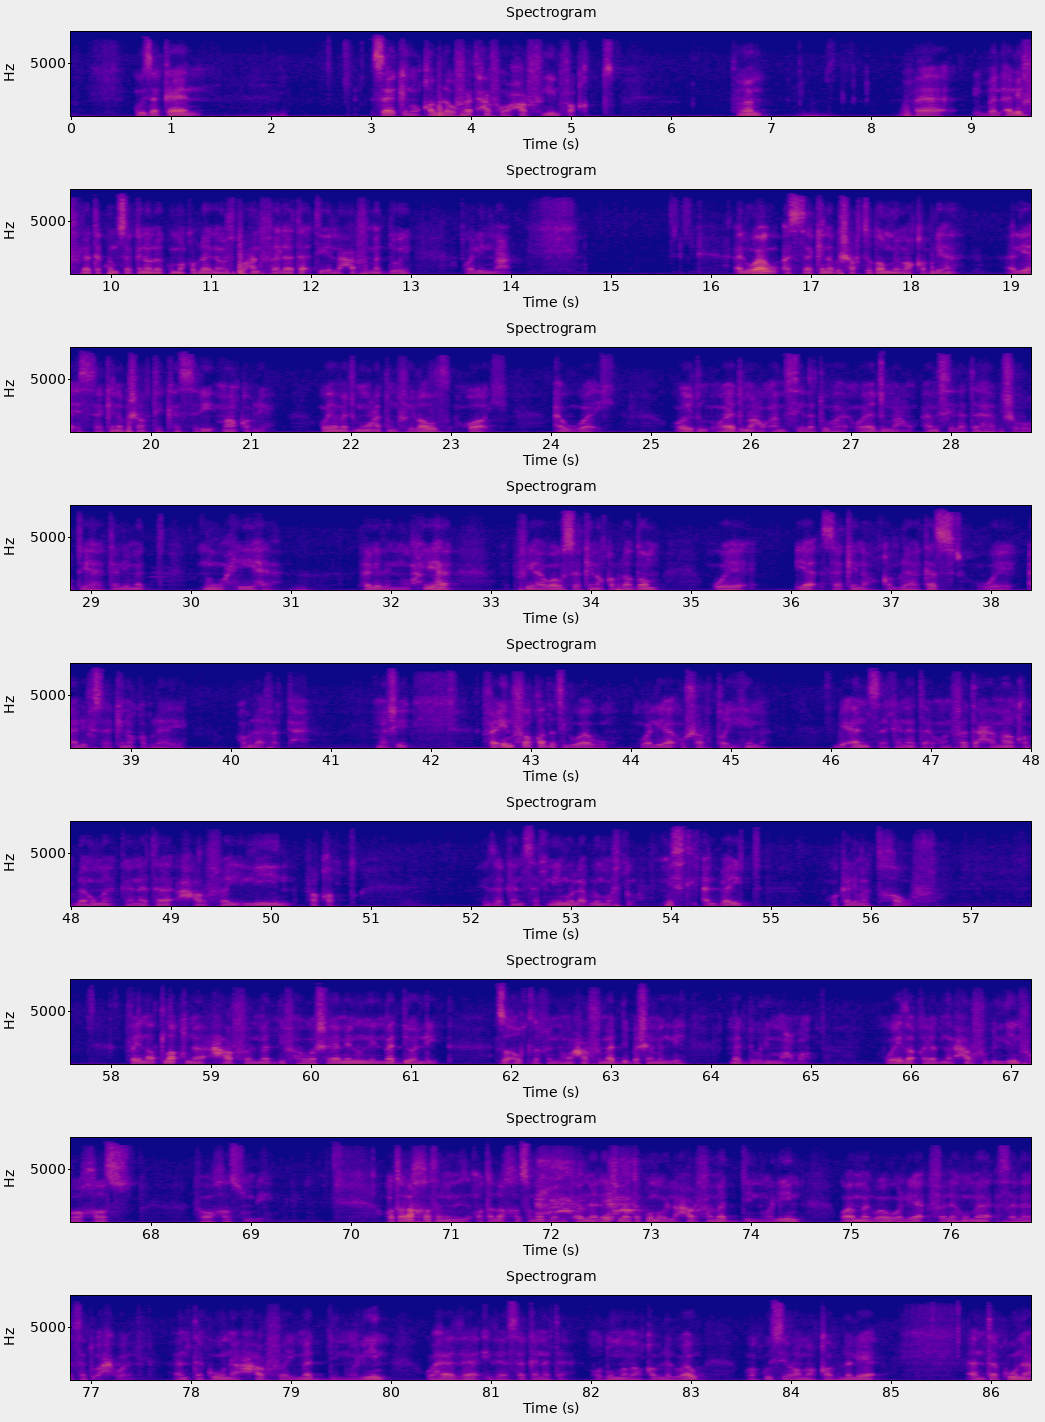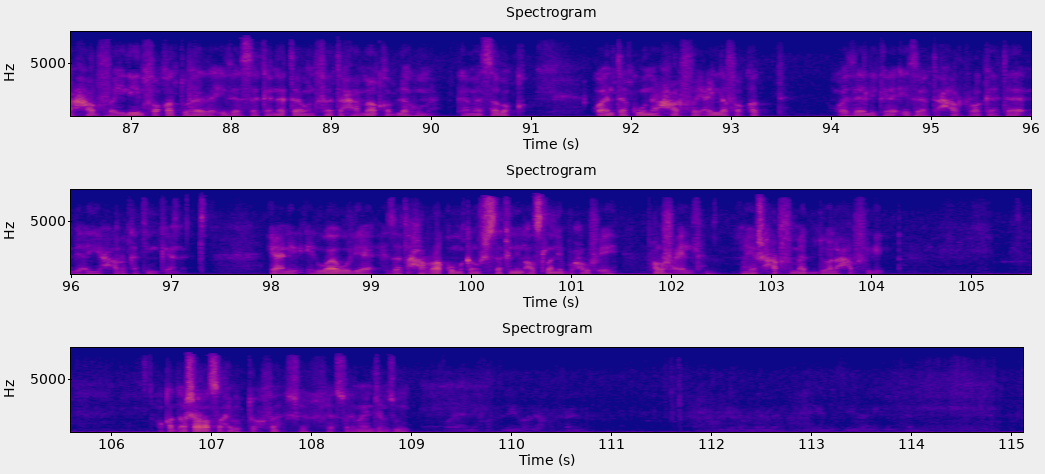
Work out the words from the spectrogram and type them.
وإذا كان ساكن وقبله فتحة فهو حرف لين فقط. تمام؟ فيبقى الألف لا تكون ساكنة ولا يكون ما قبلها إلا مفتوحا فلا تأتي إلا حرف مد ولين معا. الواو الساكنة بشرط ضم ما قبلها الياء الساكنة بشرط كسر ما قبلها وهي مجموعة في لفظ واي أو واي. ويجمع أمثلتها ويجمع أمثلتها بشروطها كلمة نوحيها. تجد النوحيها فيها واو ساكنة قبلها ضم وياء ساكنة قبلها كسر وألف ساكنة قبلها إيه؟ قبلها فتح. ماشي؟ فإن فقدت الواو والياء شرطيهما بأن سكنتا وانفتح ما قبلهما كانتا حرفي لين فقط. إذا كان ساكنين ولا قبلهم مفتوح مثل البيت وكلمة خوف. فإن أطلقنا حرف المد فهو شامل للمد واللين. إذا أطلق إن هو حرف مد يبقى شامل ليه مد ولين مع بعض. وإذا قيدنا الحرف باللين فهو خاص فهو خاص به. وتلخص من, وتلخص من ذلك أن الألف لا تكون إلا حرف مد ولين. وأما الواو والياء فلهما ثلاثة أحوال. أن تكون حرفي مد ولين وهذا إذا سكنتا وضم ما قبل الواو وكسر ما قبل الياء. أن تكون حرفي لين فقط وهذا إذا سكنتا وانفتح ما قبلهما كما سبق. وأن تكون حرفي علة فقط وذلك إذا تحركتا بأي حركة كانت. يعني الواو والياء إذا تحركوا ما كانوش ساكنين أصلا يبقوا حروف إيه؟ حروف علة ما هيش حرف مد ولا حرف لين. وقد أشار صاحب التحفة الشيخ سليمان الجمزوني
